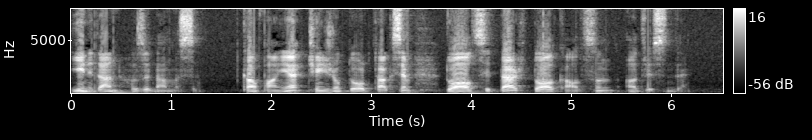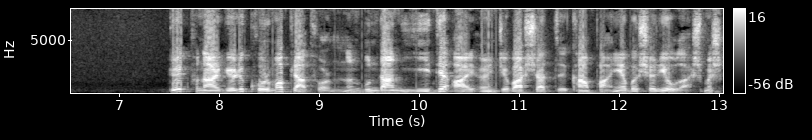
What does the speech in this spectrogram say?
yeniden hazırlanması. Kampanya Change.org Taksim Doğal Sitler Doğal Kalsın adresinde. Gökpınar Gölü Koruma Platformu'nun bundan 7 ay önce başlattığı kampanya başarıya ulaşmış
